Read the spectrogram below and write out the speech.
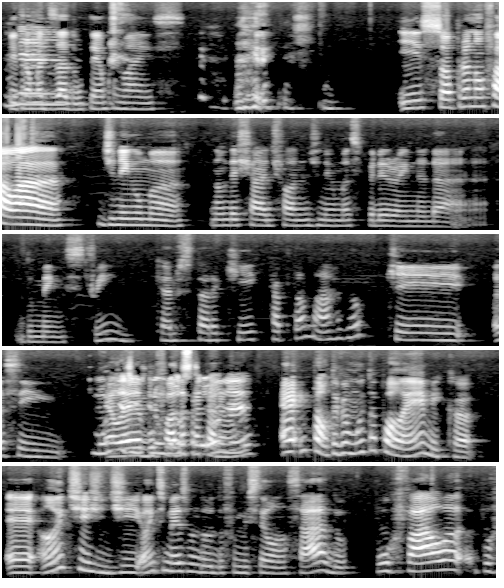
Fiquei traumatizado um tempo, mas. e só pra não falar de nenhuma. Não deixar de falar de nenhuma super-heroína da, do mainstream, quero citar aqui Capitã Marvel, que, assim, Muita ela é bufada gostou, pra caramba. né? É, então, teve muita polêmica é, antes de. Antes mesmo do, do filme ser lançado, por, fala, por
